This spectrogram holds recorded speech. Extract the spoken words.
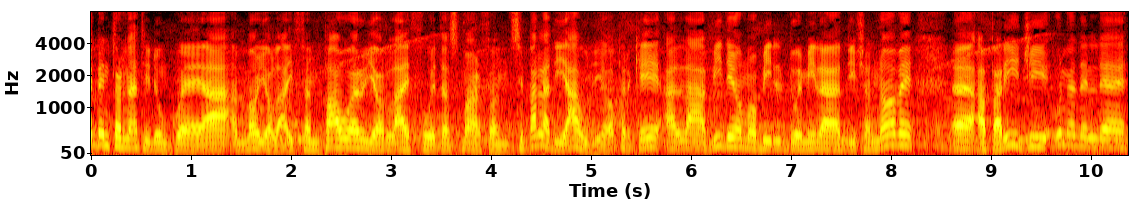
E bentornati dunque a Moyo Life, Empower Your Life with a Smartphone. Si parla di audio perché alla Videomobile 2019 eh, a Parigi una delle,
